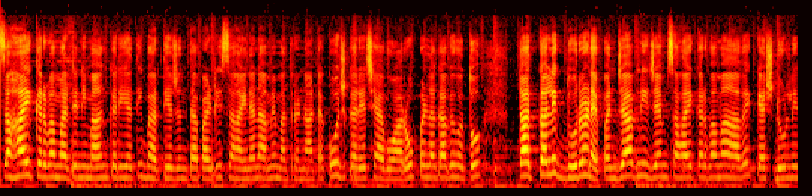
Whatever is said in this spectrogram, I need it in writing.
સહાય કરવા માટેની માંગ કરી હતી. ભારતીય જનતા પાર્ટી સહાયના નામે માત્ર નાટકો જ કરે છે આવો આરોપ પણ લગાવ્યો હતો. તાત્કાલિક ધોરણે પંજાબની જેમ સહાય કરવામાં આવે, કેશ ડોલની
